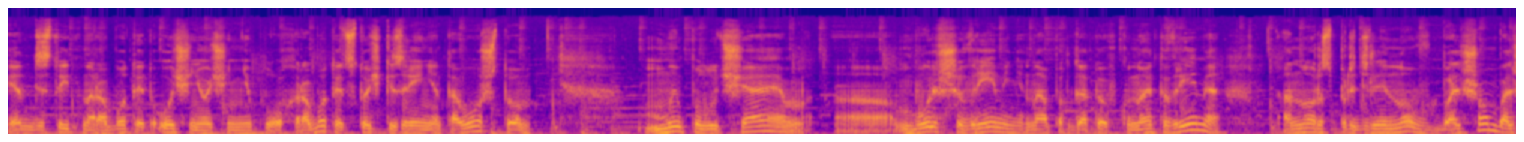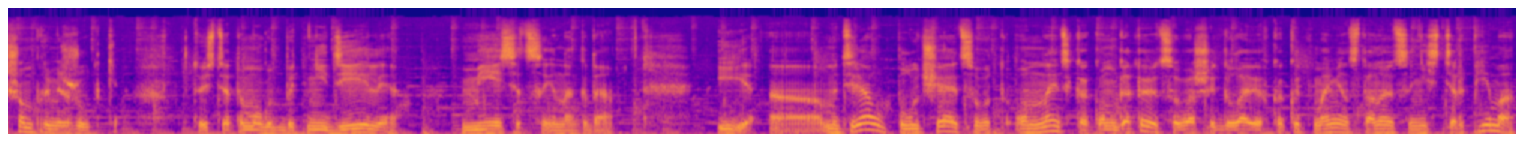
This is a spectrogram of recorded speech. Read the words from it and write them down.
Это действительно работает очень-очень неплохо. Работает с точки зрения того, что мы получаем а, больше времени на подготовку. Но это время, оно распределено в большом-большом промежутке. То есть это могут быть недели, месяцы иногда. И э, материал получается, вот он, знаете, как он готовится в вашей голове, в какой-то момент становится нестерпимо.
